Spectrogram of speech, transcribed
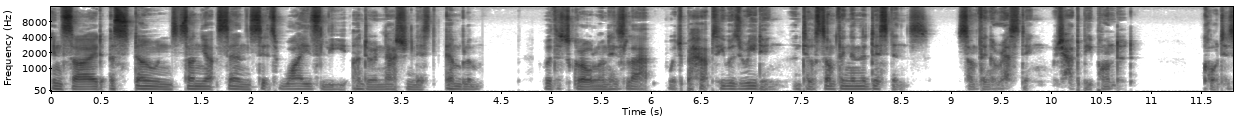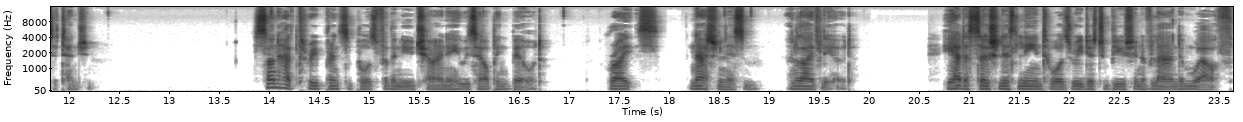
Inside, a stone Sun Yat sen sits wisely under a nationalist emblem, with a scroll on his lap, which perhaps he was reading until something in the distance, something arresting, which had to be pondered, caught his attention. Sun had three principles for the new China he was helping build rights, nationalism, and livelihood. He had a socialist lean towards redistribution of land and wealth,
